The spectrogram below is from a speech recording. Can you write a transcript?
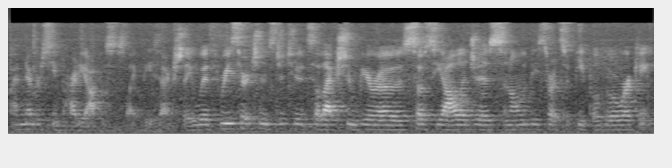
I've never seen party offices like these actually, with research institutes, election bureaus, sociologists, and all of these sorts of people who are working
